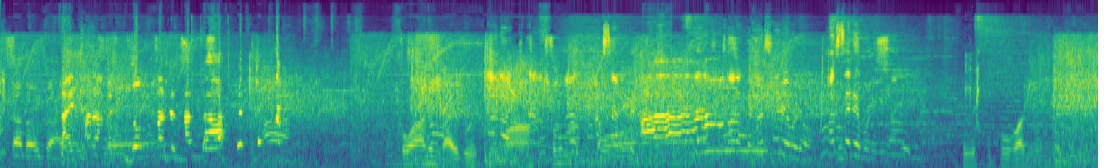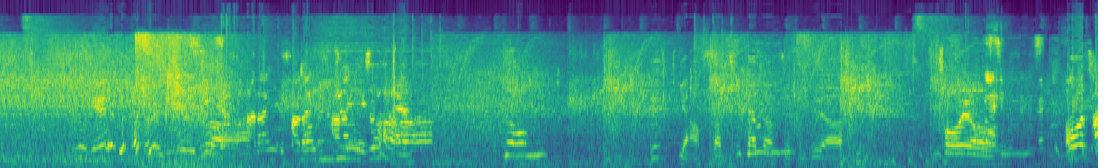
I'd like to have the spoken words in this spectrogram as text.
진짜 너가 나의 사랑을 구동만 듣는다 좋아하는 거 알고 있구나 소름 돋고 아아 내가 쎄려버려. 핫쎄려버려 그냥. 도대체 뭐가 좋은 거지 그러게. 사랑 사랑 전유자. 뿅. 이 앞사 추가자한테 누구야? 저요. 어 자-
